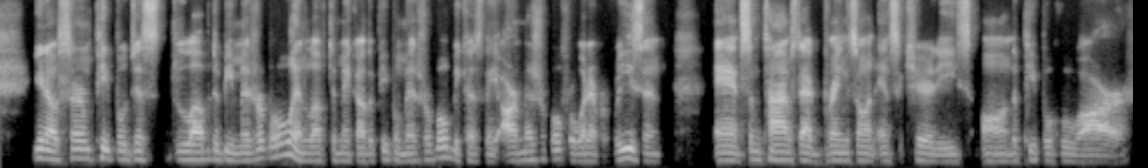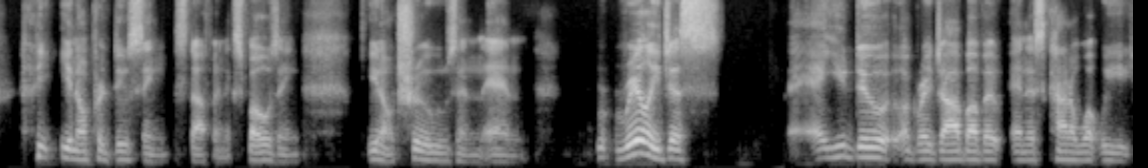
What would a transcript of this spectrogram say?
you know, certain people just love to be miserable and love to make other people miserable because they are miserable for whatever reason. And sometimes that brings on insecurities on the people who are, you know, producing stuff and exposing, you know, truths and and really just and you do a great job of it and it's kind of what we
